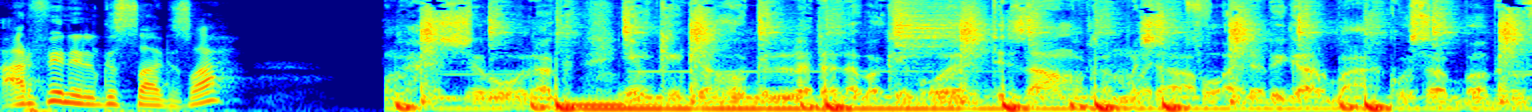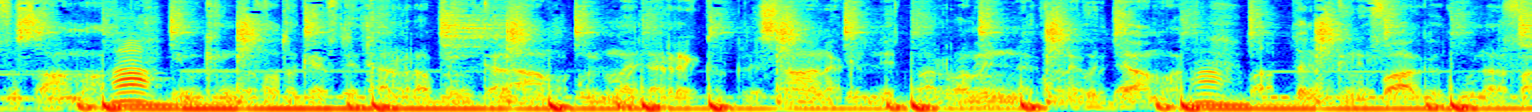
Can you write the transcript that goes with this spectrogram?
عارفين القصة هذه صح؟ يحشروا لك يمكن كرهوا قلة أدبك يبغوا التزامك. لما شافوا أدبي قربعك وسبب انفصامك. ها. يمكن قطعوا كيف تتهرب من كلامك. كل ما يدركك لسانك اللي تبرى منك وأنا قدامك. ها. بطل كنفاق تقول ارفع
